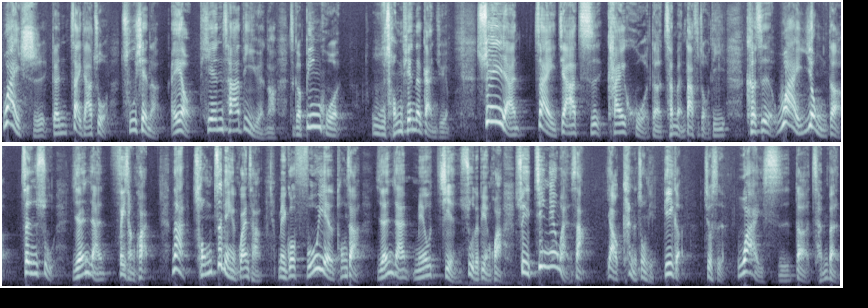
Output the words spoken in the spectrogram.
外食跟在家做出现了哎呦天差地远啊，这个冰火五重天的感觉。虽然在家吃开火的成本大幅走低，可是外用的增速仍然非常快。那从这边可以观察，美国服务业的通胀仍然没有减速的变化。所以今天晚上要看的重点，第一个。就是外食的成本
